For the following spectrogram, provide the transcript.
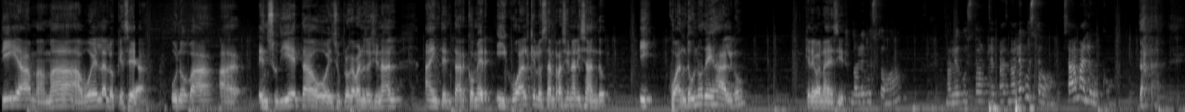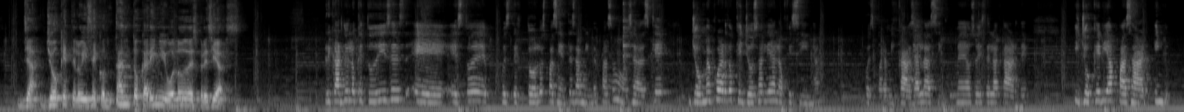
tía, mamá, abuela, lo que sea, uno va a, en su dieta o en su programa nutricional a intentar comer igual que lo están racionalizando y cuando uno deja algo, ¿qué le van a decir? No le gustó, no le gustó, ¿qué pasa? No le gustó, estaba maluco. ya, yo que te lo hice con tanto cariño y vos lo desprecias. Ricardo, lo que tú dices, eh, esto de, pues, de todos los pacientes a mí me pasó, o sea, es que yo me acuerdo que yo salía de la oficina, pues para mi casa a las 5 y media o 6 de la tarde, y yo quería pasar,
